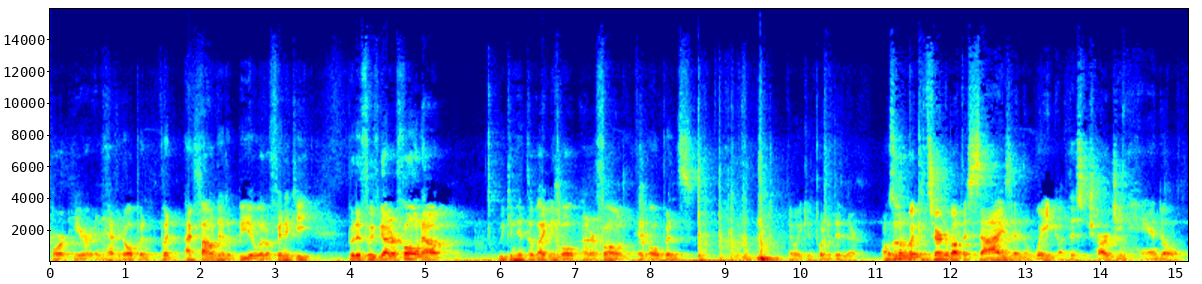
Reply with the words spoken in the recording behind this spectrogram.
port here and have it open. But I found it'll be a little finicky. But if we've got our phone out we can hit the lightning bolt on our phone, it opens, and we can put it in there. I was a little bit concerned about the size and the weight of this charging handle.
